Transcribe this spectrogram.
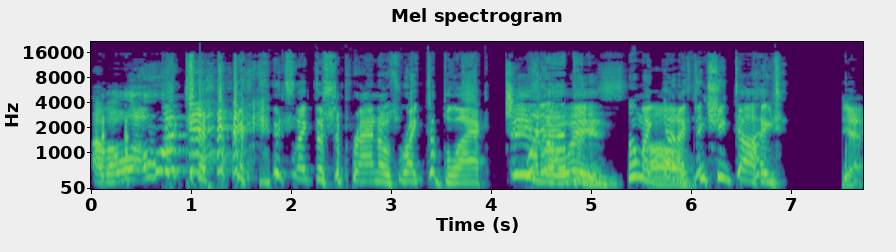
I'm like, what, what the heck? it's like The Sopranos, right to black. Jeez? Louise. Oh my god, I think she died. yeah.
